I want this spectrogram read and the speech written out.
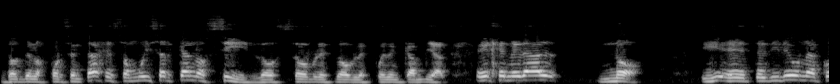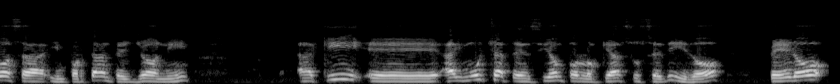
donde los porcentajes son muy cercanos, sí, los sobres dobles pueden cambiar. En general, no. Y te diré una cosa importante, Johnny. Aquí eh, hay mucha tensión por lo que ha sucedido, pero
